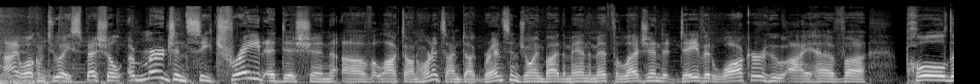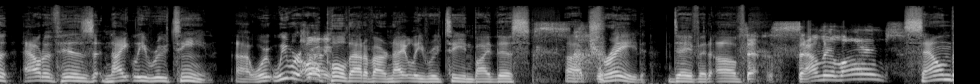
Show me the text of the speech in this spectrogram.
Hi, welcome to a special emergency trade edition of Locked On Hornets. I'm Doug Branson, joined by the man, the myth, the legend, David Walker, who I have uh, pulled out of his nightly routine. Uh, we were all pulled out of our nightly routine by this uh, trade, David. Of sound the alarms. Sound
